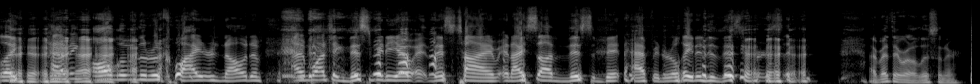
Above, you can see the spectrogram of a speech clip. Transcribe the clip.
Like having all of the required knowledge of I'm watching this video at this time and I saw this bit happen related to this person. I bet they were a listener.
